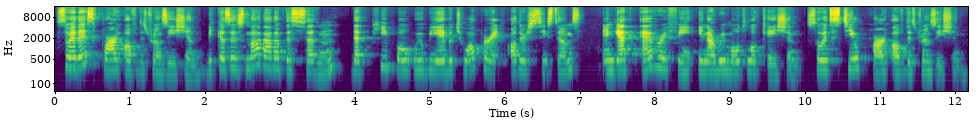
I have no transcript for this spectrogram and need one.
So it is part of the transition because it's not out of the sudden that people will be able to operate other systems and get everything in a remote location. So it's still part of the transition.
